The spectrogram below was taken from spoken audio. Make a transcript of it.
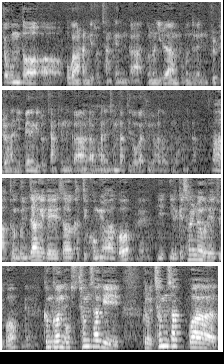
조금 더 어, 보강을 하는 게 좋지 않겠는가 또는 이러한 부분들은 불필요하니 빼는 게 좋지 않겠는가라고 음. 하는 첨삭 지도가 중요하다고 생각합니다. 아, 그 문장에 대해서 같이 공유하고 네, 이, 이렇게 설명을 해주고 네. 그럼 그건 혹시 첨삭이 그럼 첨삭과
